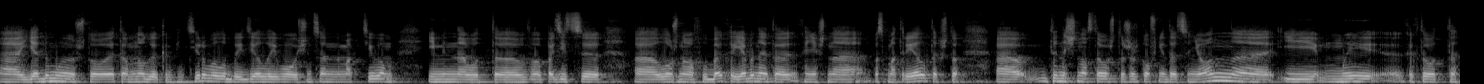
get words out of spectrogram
я думаю, что это многое компенсировало бы и делало его очень ценным активом именно вот э, в позиции э, ложного фулбека. Я бы на это, конечно, посмотрел. Так что ты начинал с того, что Жирков недооценен, и мы как-то вот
